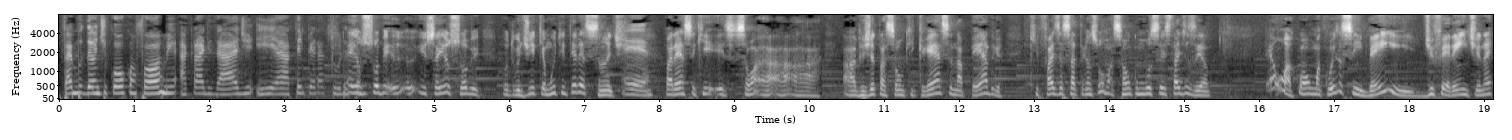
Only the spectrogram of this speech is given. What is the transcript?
vai mudando de cor conforme a claridade e a temperatura. É, eu soube, isso aí eu soube outro dia que é muito interessante. É. Parece que são a, a, a vegetação que cresce na pedra que faz essa transformação, como você está dizendo é uma, uma coisa assim, bem diferente, né?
